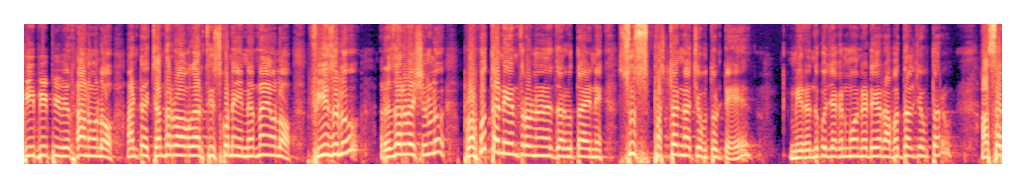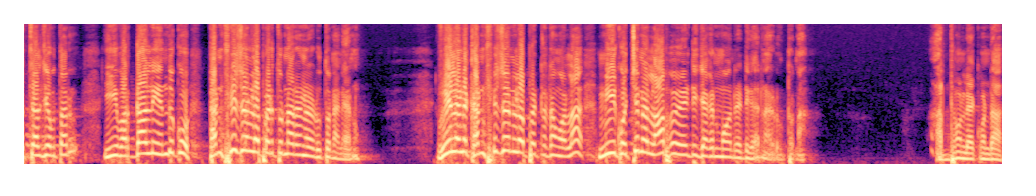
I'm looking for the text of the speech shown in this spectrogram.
పీపీపీ విధానంలో అంటే చంద్రబాబు గారు తీసుకున్న ఈ నిర్ణయంలో ఫీజులు రిజర్వేషన్లు ప్రభుత్వ నియంత్రణలోనే జరుగుతాయని సుస్పష్టంగా చెబుతుంటే మీరెందుకు జగన్మోహన్ రెడ్డి గారు అబద్ధాలు చెబుతారు? అసత్యాలు చెబుతారు? ఈ వర్గాల్ని ఎందుకు కన్ఫ్యూజన్లో పెడుతున్నారని అడుగుతున్నా నేను. వీళ్ళని కన్ఫ్యూజన్లో పెట్టడం వల్ల మీకు వచ్చిన లాభం ఏంటి జగన్మోహన్ రెడ్డి గారిని అడుగుతున్నా. అర్థం లేకుండా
